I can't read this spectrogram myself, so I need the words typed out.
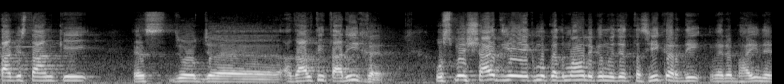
पाकिस्तान की जो अदालती तारीख है, उसमें शायद ये एक मुकदमा हो, लेकिन मुझे तस्ही कर दी मेरे भाई ने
